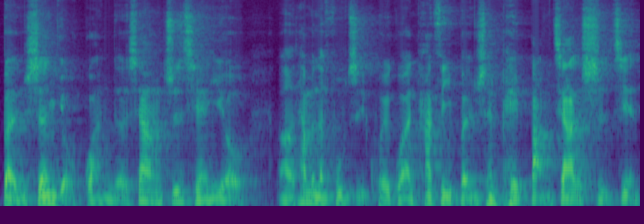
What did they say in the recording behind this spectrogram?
本身有关的。像之前有呃他们的副指挥官他自己本身被绑架的事件，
